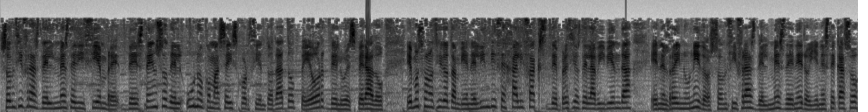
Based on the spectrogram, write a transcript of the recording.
Son cifras del mes de diciembre, descenso del 1,6%, dato peor de lo esperado. Hemos conocido también el índice Halifax de precios de la vivienda en el Reino Unido. Son cifras del mes de enero y en este caso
